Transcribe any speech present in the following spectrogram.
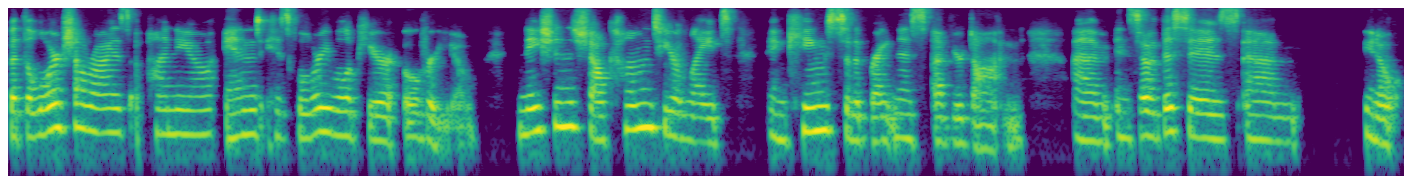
But the Lord shall rise upon you, and his glory will appear over you. Nations shall come to your light, and kings to the brightness of your dawn. Um, and so this is, um, you know,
